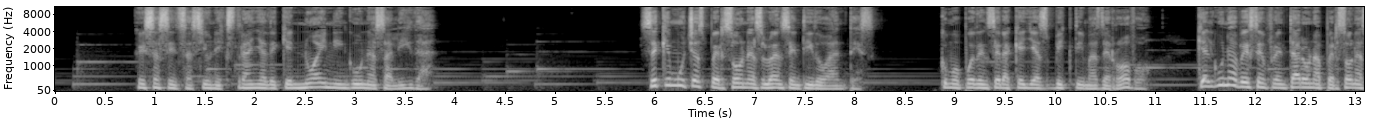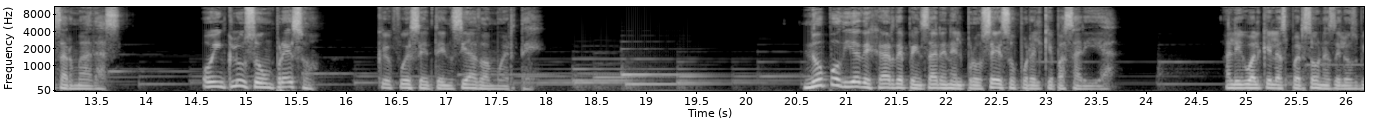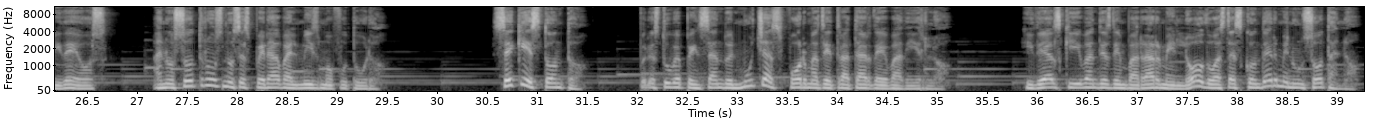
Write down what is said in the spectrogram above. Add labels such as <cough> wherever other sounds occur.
Esa sensación extraña de que no hay ninguna salida. Sé que muchas personas lo han sentido antes, como pueden ser aquellas víctimas de robo, que alguna vez enfrentaron a personas armadas, o incluso un preso, que fue sentenciado a muerte. No podía dejar de pensar en el proceso por el que pasaría. Al igual que las personas de los videos, a nosotros nos esperaba el mismo futuro. Sé que es tonto, pero estuve pensando en muchas formas de tratar de evadirlo. Ideas que iban desde embarrarme en lodo hasta esconderme en un sótano.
